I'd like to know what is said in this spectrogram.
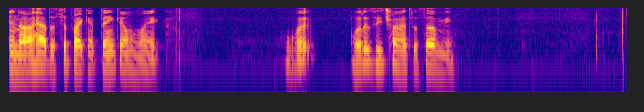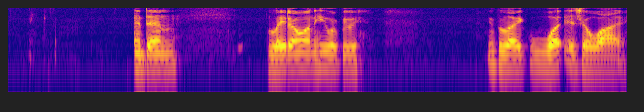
And I had to sit back and think. I'm like, what? What is he trying to tell me? And then later on, he would be, he'd be like, "What is your why?"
